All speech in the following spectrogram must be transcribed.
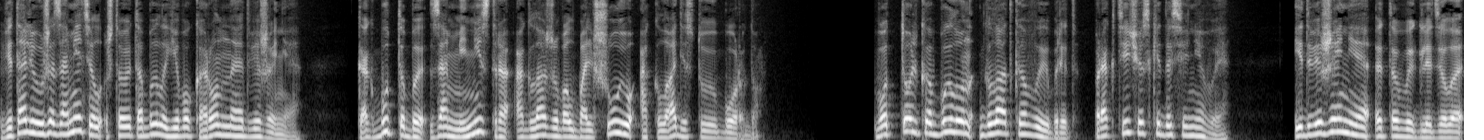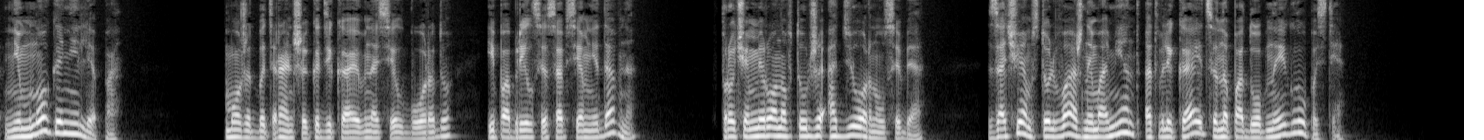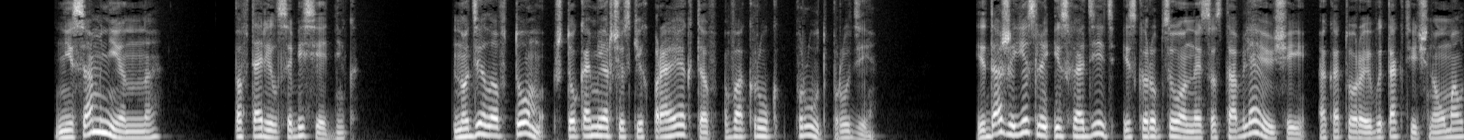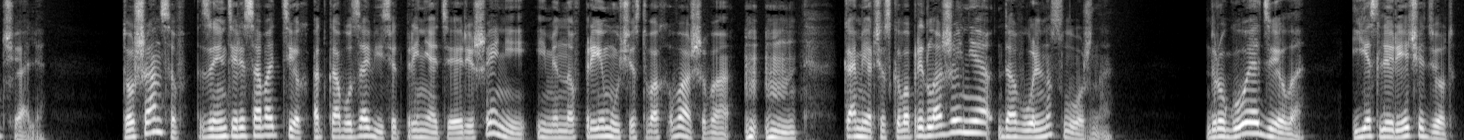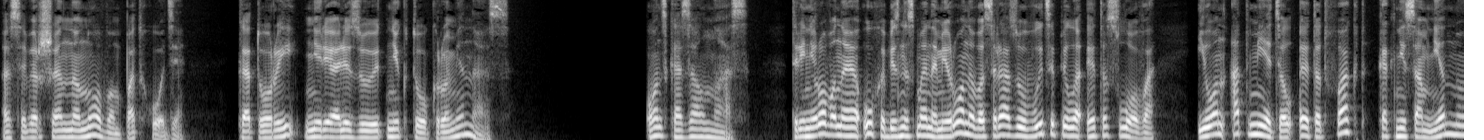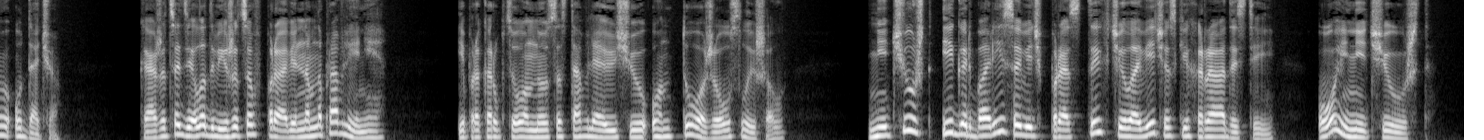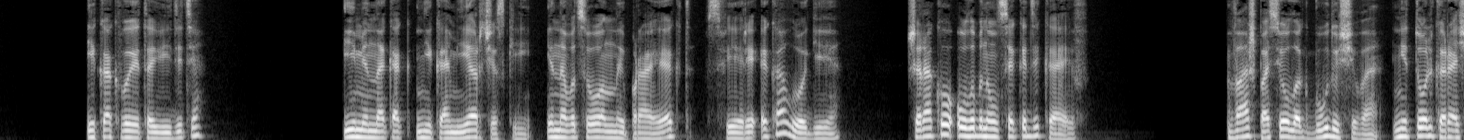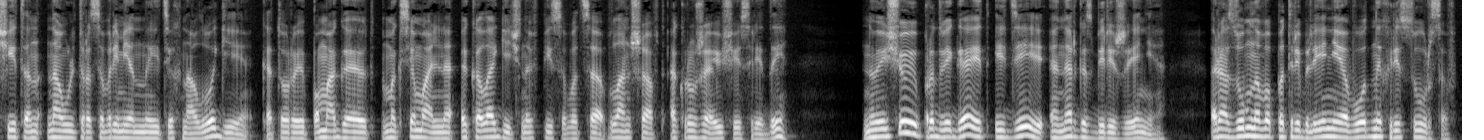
Виталий уже заметил, что это было его коронное движение. Как будто бы замминистра оглаживал большую окладистую бороду. Вот только был он гладко выбрит, практически до синевы. И движение это выглядело немного нелепо. Может быть, раньше Кадикаев носил бороду и побрился совсем недавно? Впрочем, Миронов тут же одернул себя. Зачем столь важный момент отвлекается на подобные глупости? — «Несомненно», — повторил собеседник. «Но дело в том, что коммерческих проектов вокруг пруд пруди. И даже если исходить из коррупционной составляющей, о которой вы тактично умолчали, то шансов заинтересовать тех, от кого зависит принятие решений именно в преимуществах вашего коммерческого предложения, довольно сложно. Другое дело — если речь идет о совершенно новом подходе, который не реализует никто, кроме нас. Он сказал «нас». Тренированное ухо бизнесмена Миронова сразу выцепило это слово, И он отметил этот факт как несомненную удачу. Кажется, дело движется в правильном направлении. И про коррупционную составляющую он тоже услышал. Не чужд Игорь Борисович простых человеческих радостей. Ой, не чужд. И как вы это видите? Именно как некоммерческий инновационный проект в сфере экологии. Широко улыбнулся Кадикаев. Ваш поселок будущего не только рассчитан на ультрасовременные технологии, которые помогают максимально экологично вписываться в ландшафт окружающей среды, но еще и продвигает идеи энергосбережения, разумного потребления водных ресурсов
